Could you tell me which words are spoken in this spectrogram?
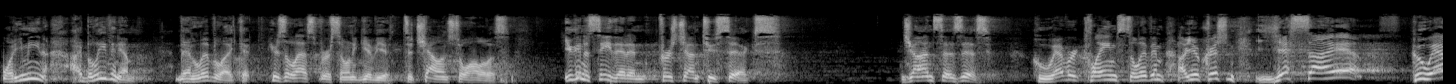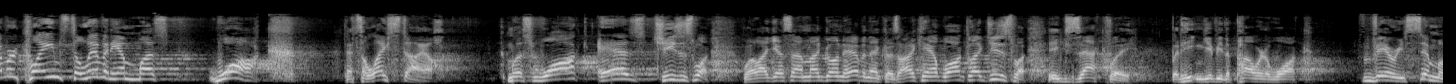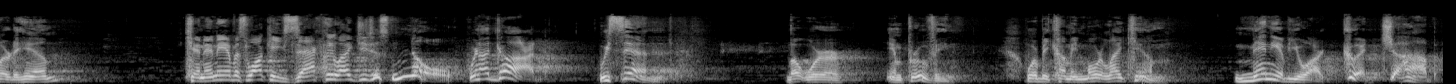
What do you mean? I believe in him. Then live like it. Here's the last verse I want to give you. It's a challenge to all of us. You're going to see that in 1 John 2 6, John says this, Whoever claims to live in him, are you a Christian? Yes, I am. Whoever claims to live in him must walk. That's a lifestyle. Must walk as Jesus walked. Well, I guess I'm not going to heaven then because I can't walk like Jesus walked. Exactly. But he can give you the power to walk very similar to him. Can any of us walk exactly like Jesus? No. We're not God. We sinned. But we're improving. We're becoming more like him. Many of you are. Good job.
